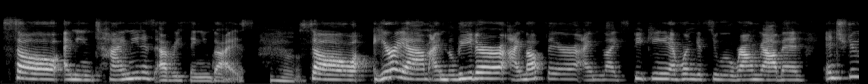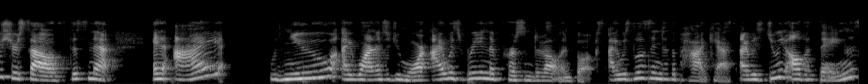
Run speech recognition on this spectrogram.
So, I mean, timing is everything, you guys. Mm-hmm. So, here I am. I'm the leader. I'm up there. I'm like speaking. Everyone gets to do a round robin. Introduce yourself, this and that. And I knew I wanted to do more, I was reading the personal development books. I was listening to the podcast. I was doing all the things.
